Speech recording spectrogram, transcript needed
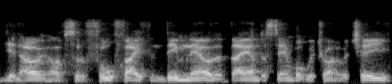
you know, I've sort of full faith in them now that they understand what we're trying to achieve.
